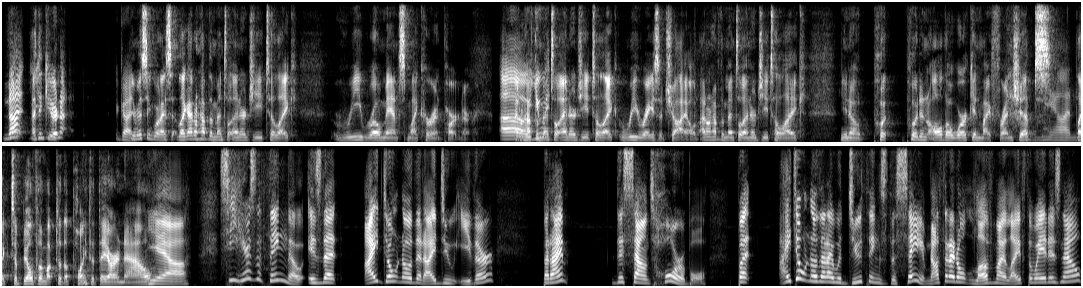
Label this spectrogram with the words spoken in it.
not. I think you're, you're- not. You're missing what I said. Like I don't have the mental energy to like re-romance my current partner. I Oh, don't have you- the mental energy to like re-raise a child. I don't have the mental energy to like, you know, put put in all the work in my friendships, Oh, like to build them up to the point that they are now. Yeah. See, here's the thing though, is that I don't know that I do either, but I'm this sounds horrible, I don't know that I would do things the same. Not that I don't love my life the way it is now,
